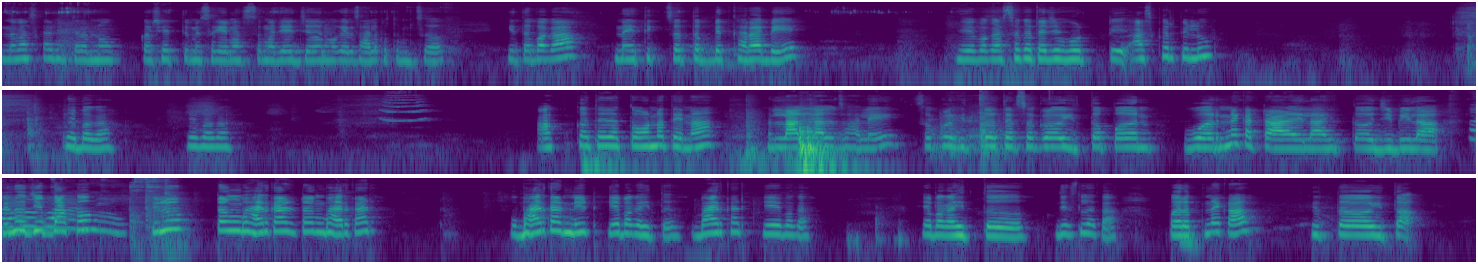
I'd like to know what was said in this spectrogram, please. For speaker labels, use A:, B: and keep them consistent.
A: नमस्कार मित्रांनो कसे आहेत तुम्ही? सगळे मस्त मजेत? जेवण वगैरे झालं का तुमचं? इथं बघा नैतिकचं तब्येत खराब आहे. हे बघा सगळं त्याचे होटे आज पिलू हे बघा हे बघा. अख्खं त्याच्या तोंडात आहे ना लाल लाल झाले सगळं हिथं तर सगळं हिथं पण वर नाही का टाळायला हिथं जिबीला. पिलू जीब दाखव. पिलू टंग बाहेर काढ टंग बाहेर काढ. बाहेर काढ नीट. हे बघा इथं. बाहेर काढ. हे बघा. हे बघा इथं दिसलं का? परत नाही का? इथं इथं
